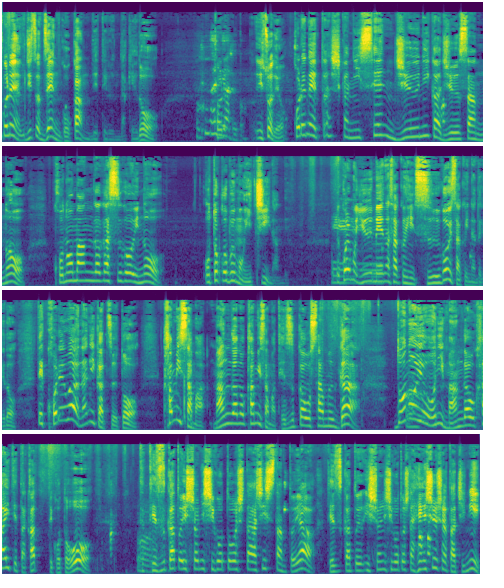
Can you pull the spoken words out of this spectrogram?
これね、実は全5巻出てるんだけど、こんなにあるの？えそうだよ。これね、確か2012か13の、この漫画がすごいの男部門1位なんだよ。で、これも有名な作品、すごい作品なんだけど、で、これは何かっつうと、神様、漫画の神様手塚治虫が、どのように漫画を描いてたかってことを、うん手塚と一緒に仕事をしたアシスタントや、手塚と一緒に仕事をした編集者たちに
